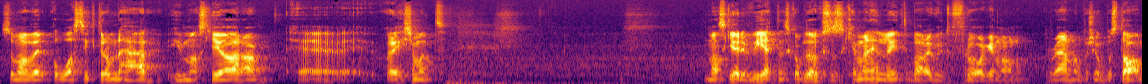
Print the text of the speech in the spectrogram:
som har väl åsikter om det här, hur man ska göra. Eh, eftersom att man ska göra det vetenskapligt också så kan man heller inte bara gå ut och fråga någon random person på stan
